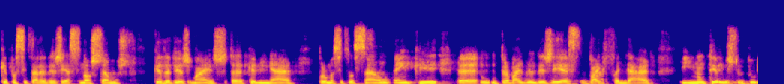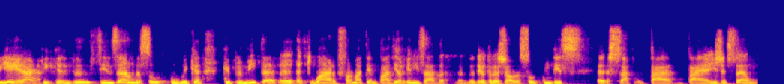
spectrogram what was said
capacitar a DGS. Nós estamos cada vez mais a caminhar para uma situação em que uh, o trabalho da DGS vai falhar e não temos estrutura hierárquica de decisão da saúde pública que permita uh, atuar de forma atempada e organizada. A Diretora-Geral da Saúde, como disse, está, está, está em gestão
